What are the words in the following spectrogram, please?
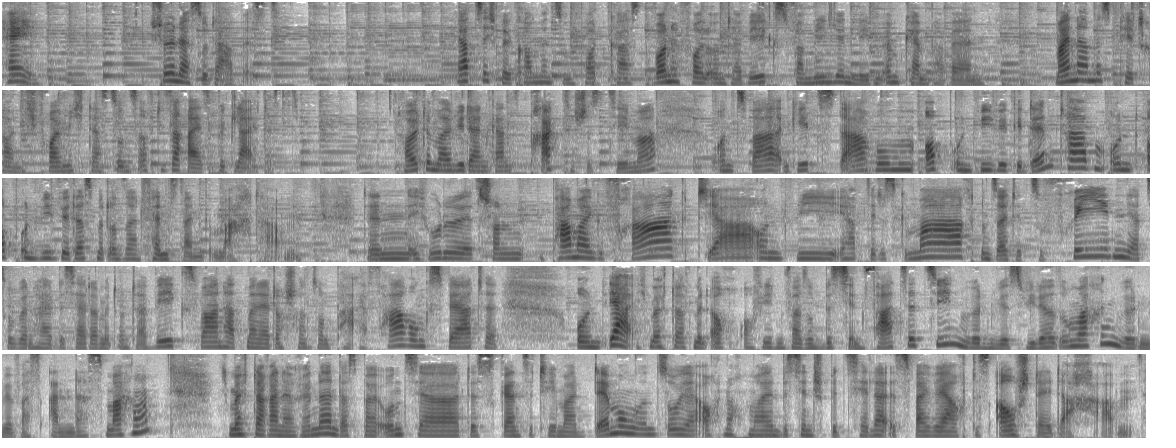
Hey, schön, dass du da bist. Herzlich willkommen zum Podcast Wonnevoll unterwegs, Familienleben im Campervan. Mein Name ist Petra und ich freue mich, dass du uns auf dieser Reise begleitest. Heute mal wieder ein ganz praktisches Thema. Und zwar geht es darum, ob und wie wir gedämmt haben und ob und wie wir das mit unseren Fenstern gemacht haben. Denn ich wurde jetzt schon ein paar Mal gefragt, ja, und wie habt ihr das gemacht und seid ihr zufrieden? Jetzt, wo wir ein halbes Jahr damit unterwegs waren, hat man ja doch schon so ein paar Erfahrungswerte. Und ja, ich möchte damit auch auf jeden Fall so ein bisschen Fazit ziehen. Würden wir es wieder so machen? Würden wir was anders machen? Ich möchte daran erinnern, dass bei uns ja das ganze Thema Dämmung und so ja auch nochmal ein bisschen spezieller ist, weil wir auch das Aufstelldach haben,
